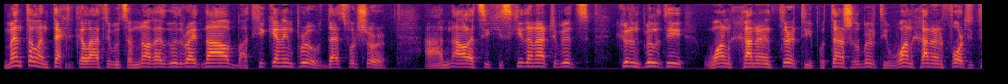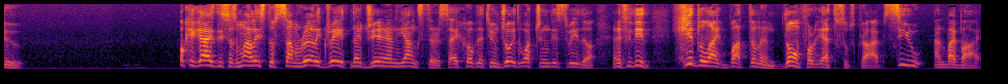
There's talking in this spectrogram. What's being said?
Mental and technical attributes are not that good right now, but he can improve, that's for sure. And now let's see his hidden attributes. Current ability 130, potential ability 142. Okay guys, this was my list of some really great Nigerian youngsters. I hope that you enjoyed watching this video. And if you did, hit the like button and don't forget to subscribe. See you and bye bye.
